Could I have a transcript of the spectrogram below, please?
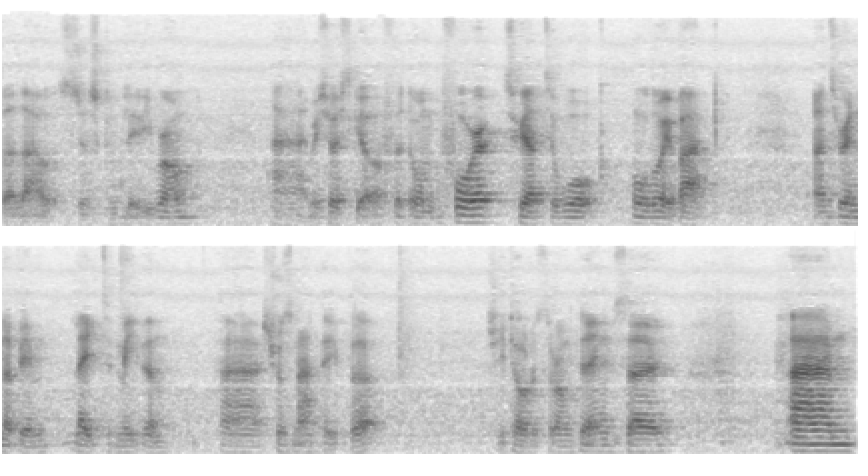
but that was just completely wrong. Uh, we were supposed to get off at the one before it, so we had to walk all the way back, and so we ended up being late to meet them. Uh, she wasn't happy, but she told us the wrong thing. So um,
